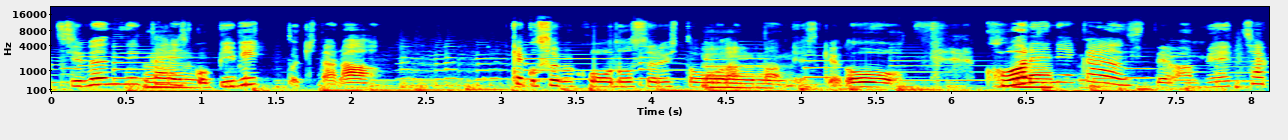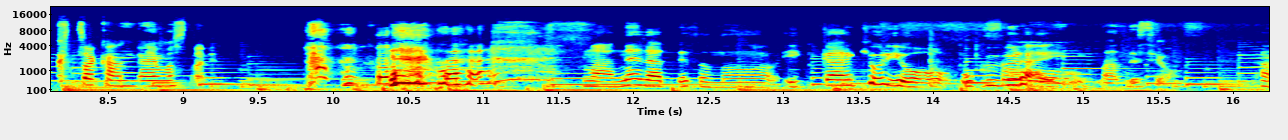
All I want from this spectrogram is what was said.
自分に対してこうビビッときたら、結構すぐ行動する人だったんですけど、これに関してはめちゃくちゃ考えましたね。まあねだってその一回距離を置くぐらいなんですよ。考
